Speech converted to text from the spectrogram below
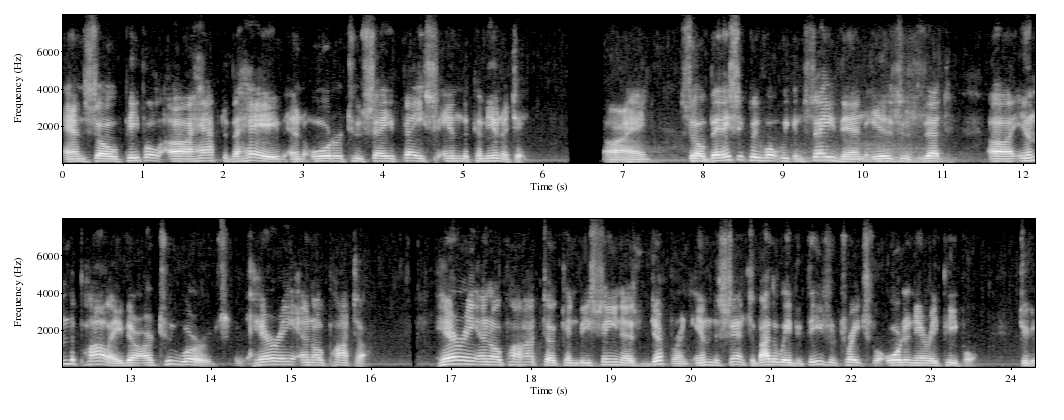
And so people uh, have to behave in order to save face in the community. All right. So basically, what we can say then is, is that uh, in the Pali, there are two words, Hiri and Ottappa. Hiri and Ottappa can be seen as different in the sense, that, by the way, that these are traits for ordinary people to,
